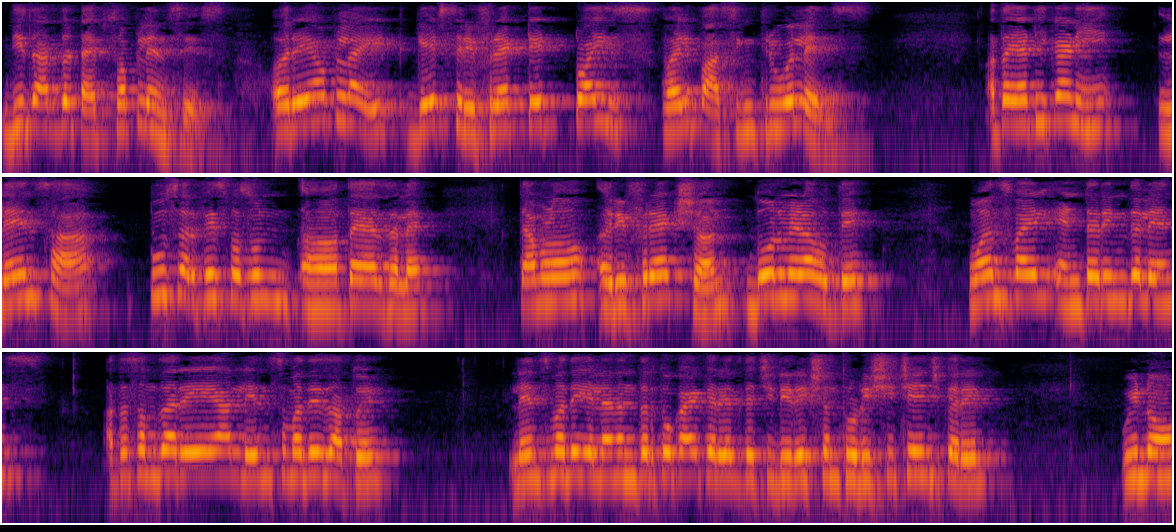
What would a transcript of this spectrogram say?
These are the types of lenses a ray of light gets refracted twice while passing through a lens आता या ठिकाणी लेन्स हा टू सरफेसपासून तयार झालाय. त्यामुळं रिफ्रॅक्शन दोन वेळा होते. Once while entering the lens. आता समजा रे या लेन्समध्ये जातोय. लेन्समध्ये गेल्यानंतर तो काय करेल? त्याची डिरेक्शन थोडीशी चेंज करेल. We know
